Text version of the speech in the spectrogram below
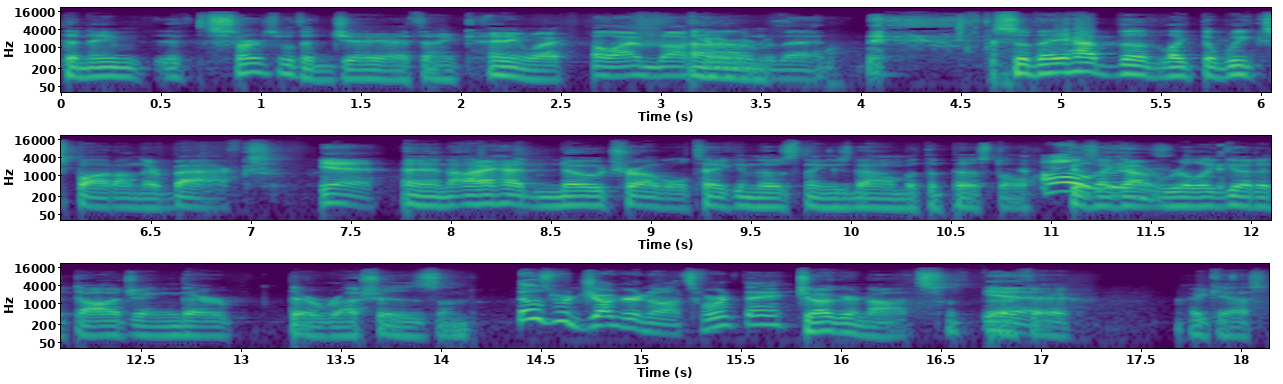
the name it starts with a J, I think. Anyway, oh, I'm not gonna um, remember that. so they had the like the weak spot on their backs. yeah. and I had no trouble taking those things down with the pistol Oh, because I got really good at dodging their their rushes and Those were juggernauts, weren't they? juggernauts. Yeah. Okay, I guess.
